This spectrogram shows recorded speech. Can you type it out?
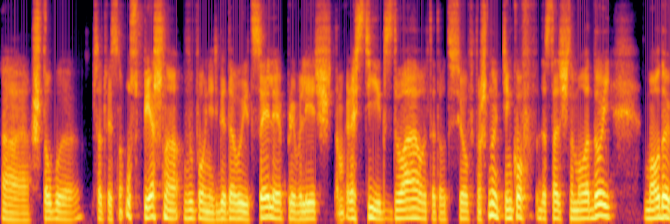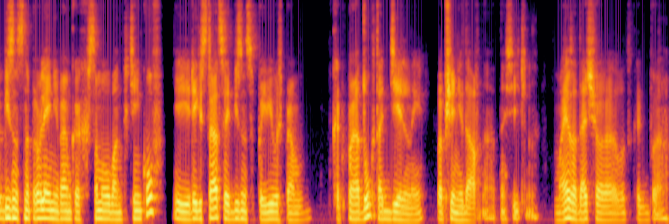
а, чтобы, соответственно, успешно выполнить годовые цели, привлечь, там, расти X2, вот это вот все. Потому что, ну, Тиньков достаточно молодой, молодое бизнес-направление в рамках самого банка Тиньков, и регистрация бизнеса появилась прям как продукт отдельный, вообще недавно относительно. Моя задача вот как бы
